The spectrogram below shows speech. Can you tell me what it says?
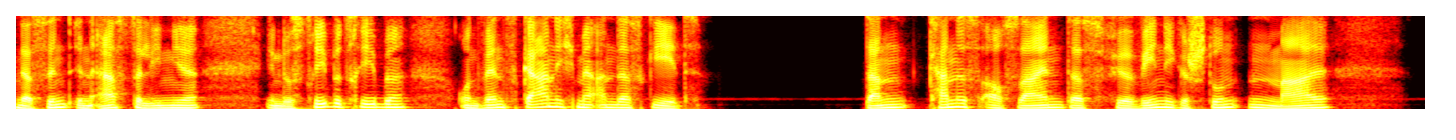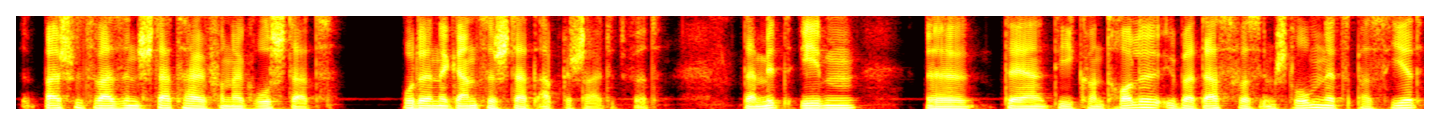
Das sind in erster Linie Industriebetriebe. Und wenn es gar nicht mehr anders geht, dann kann es auch sein, dass für wenige Stunden mal beispielsweise ein Stadtteil von einer Großstadt oder eine ganze Stadt abgeschaltet wird, damit eben äh, der, die Kontrolle über das, was im Stromnetz passiert,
